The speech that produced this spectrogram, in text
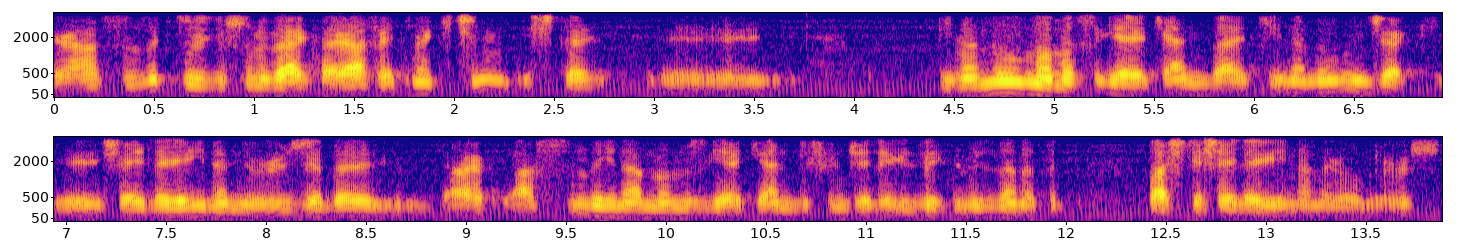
Rahatsızlık duygusunu bertaraf etmek için işte inanılmaması gereken belki inanılmayacak e, şeylere inanıyoruz ya da aslında inanmamız gereken düşünceleri zihnimizden atıp başka şeylere inanır oluyoruz.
